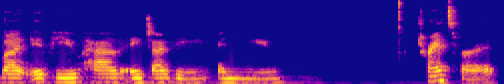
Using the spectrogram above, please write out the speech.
but if you have HIV and you transfer it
